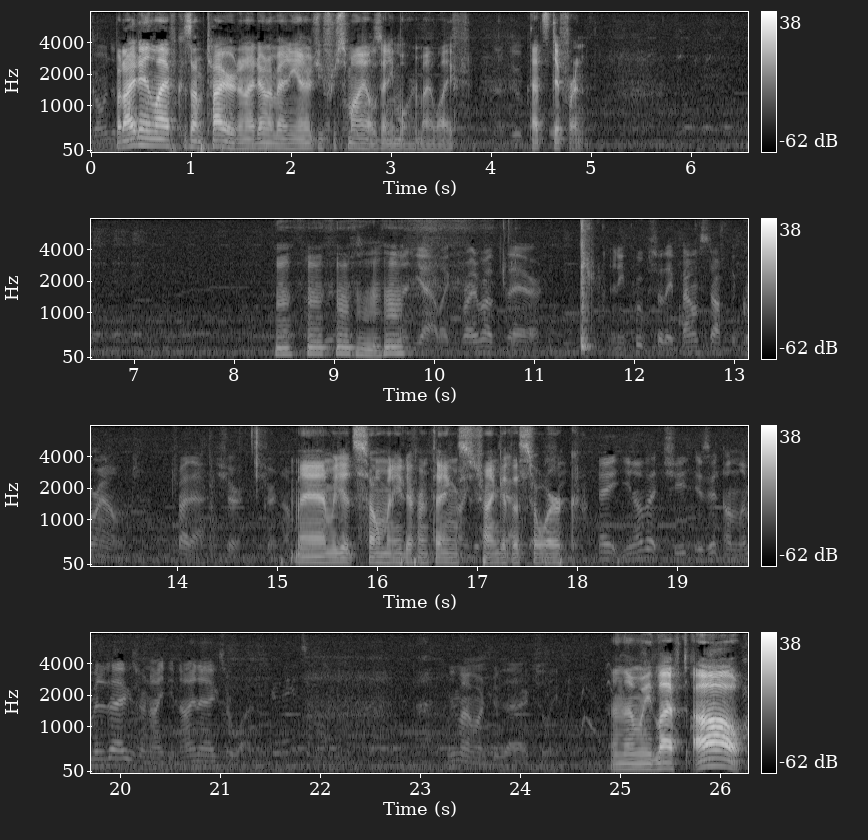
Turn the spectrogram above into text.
Go into But I didn't laugh because I'm tired and I don't have any energy for smiles anymore in my life. Now do a That's different. Hmm, hmm, hmm, hmm, hmm. Yeah, like right about there. And he poops so they bounced off the ground. Try that. Sure. Sure. Man, we did so many different things to try and get this to work. Hey, you know that cheat? Is it unlimited eggs or 99 eggs or what? We might want to do that actually. And then we left. Oh!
